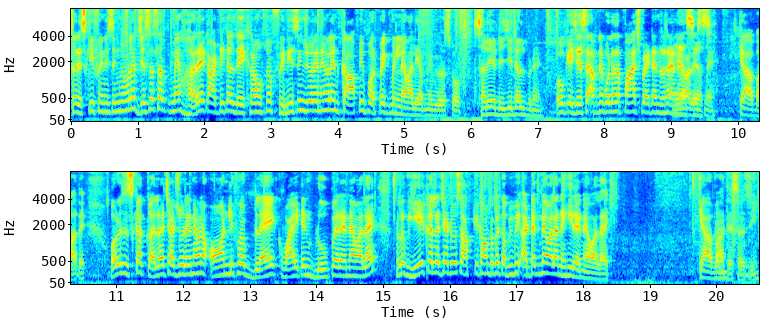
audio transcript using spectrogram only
सर इसकी फिनिशिंग में मतलब जैसे सर मैं हर एक आर्टिकल देख रहा हूँ उसमें फिनिशिंग जो रहने वाले हैं काफ़ी परफेक्ट मिलने वाली है अपने व्यूअर्स को। सर ये डिजिटल प्रिंट ओके जैसे आपने बोला था पाँच पैटर्न रहने Yes, वाले yes. इसमें। क्या बात है। और इस- इसका कलर चार्ट जो रहने वाला है only for black white and blue पे रहने वाला है। मतलब ये कलर चार्ट जो आपके काउंटर पे कभी भी अटकने वाला नहीं रहने वाला है। क्या बात है सर जी।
